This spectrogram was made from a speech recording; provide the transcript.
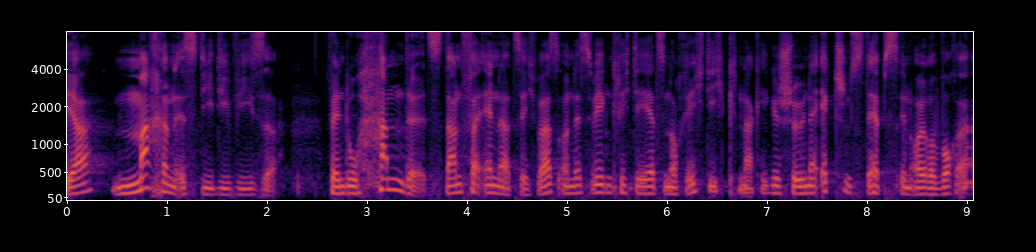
Ja? Machen ist die Devise. Wenn du handelst, dann verändert sich was. Und deswegen kriegt ihr jetzt noch richtig knackige, schöne Action Steps in eure Woche.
